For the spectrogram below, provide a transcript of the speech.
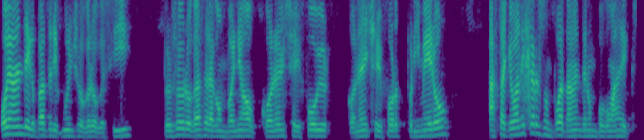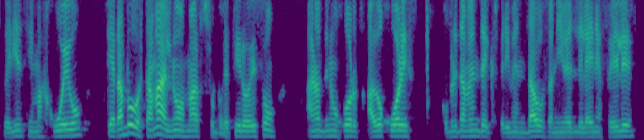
Obviamente que Patrick Quinn yo creo que sí, pero yo creo que va a ser acompañado con el Ford, con el Ford primero, hasta que Malik Harrison pueda también tener un poco más de experiencia y más juego, que tampoco está mal, ¿no? Es más, yo prefiero eso a no tener un jugador, a dos jugadores completamente experimentados a nivel de la NFL.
